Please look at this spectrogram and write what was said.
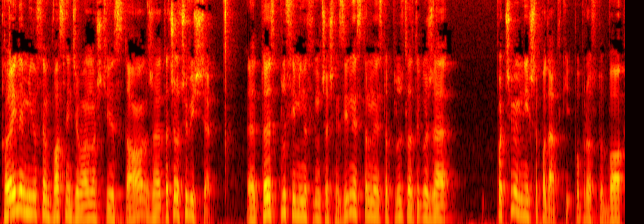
Kolejnym minusem własnej działalności jest to, że, to znaczy oczywiście, e, to jest plus i minus jednocześnie. Z jednej strony jest to plus, dlatego że płacimy mniejsze podatki, po prostu, bo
